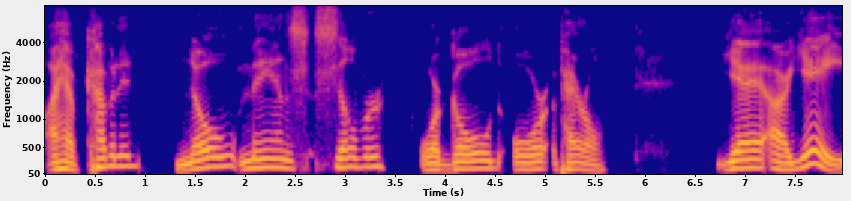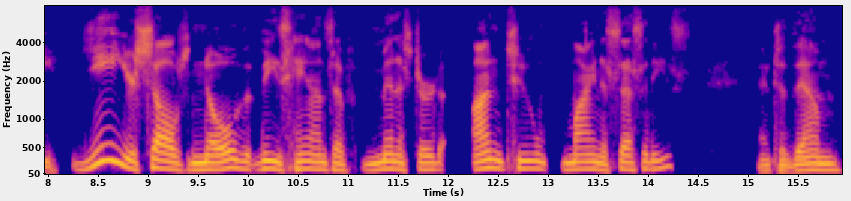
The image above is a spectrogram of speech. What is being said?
I have coveted no man's silver or gold or apparel. Yea, uh, yea, ye yourselves know that these hands have ministered unto my necessities, and to them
